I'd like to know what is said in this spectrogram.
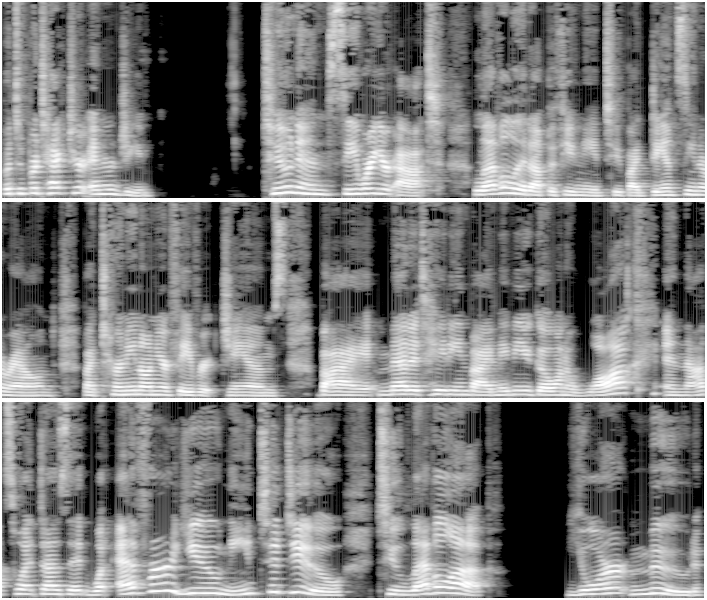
But to protect your energy, tune in, see where you're at. Level it up if you need to by dancing around, by turning on your favorite jams, by meditating, by maybe you go on a walk and that's what does it. Whatever you need to do to level up your mood,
